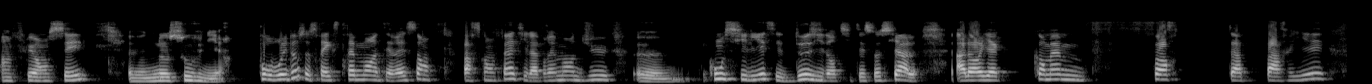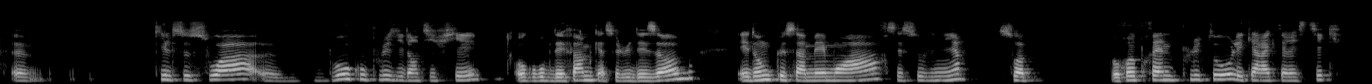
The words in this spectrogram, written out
influencer euh, nos souvenirs. Pour Bruno, ce serait extrêmement intéressant parce qu'en fait, il a vraiment dû concilier ces deux identités sociales. Alors, il y a quand même fort à parier qu'il se soit beaucoup plus identifié au groupe des femmes qu'à celui des hommes, et donc que sa mémoire, ses souvenirs soient, reprennent plutôt les caractéristiques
